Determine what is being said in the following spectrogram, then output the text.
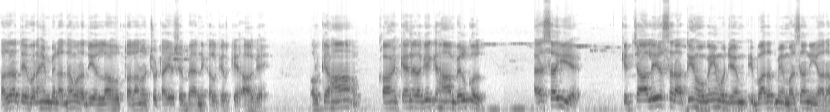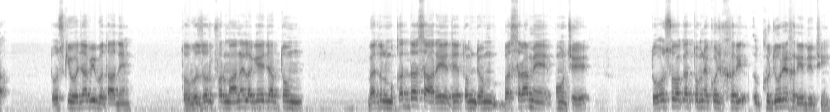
हज़रत इब्राहिम बिन अदम रदी अल्लाह तु चौटाई से बाहर निकल कर के आ गए और कि हाँ कहा, कहने लगे कि हाँ बिल्कुल, ऐसा ही है कि चालीस रातें हो गई, मुझे इबादत में मज़ा नहीं आ रहा। तो उसकी वजह भी बता दें। तो बुज़ुर्ग फरमाने लगे, जब तुम बैतुलमुक़द्दस आ रहे थे, तुम जब बसरा में पहुँचे तो उस वक़्त तुमने कुछ खरी, खजूरें ख़रीदी थी।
